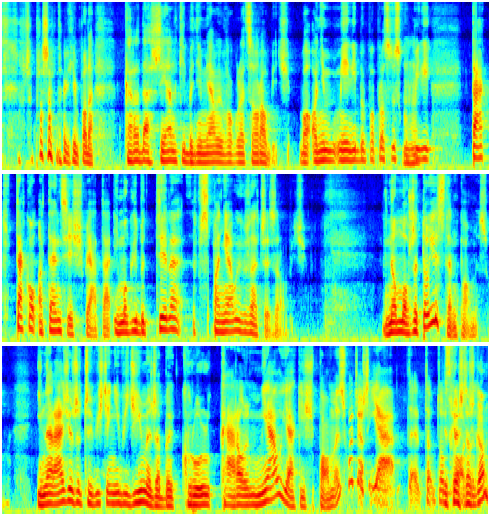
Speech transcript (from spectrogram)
przepraszam, taki poda, Kardashianki by nie miały w ogóle co robić, bo oni mieliby po prostu skupili tak, taką atencję świata i mogliby tyle wspaniałych rzeczy zrobić. No może to jest ten pomysł. I na razie rzeczywiście nie widzimy, żeby król Karol miał jakiś pomysł, chociaż ja to, to skreślasz go?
